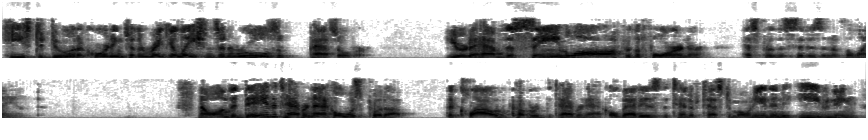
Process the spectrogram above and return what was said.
he's to do it according to the regulations and rules of Passover. You're to have the same law for the foreigner as for the citizen of the land. Now, on the day the tabernacle was put up, the cloud covered the tabernacle, that is the tent of testimony, and in the evening,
